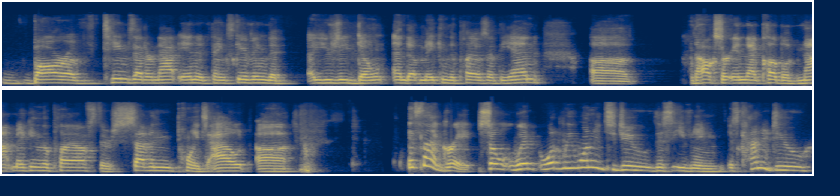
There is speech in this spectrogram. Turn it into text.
bar of teams that are not in at Thanksgiving that usually don't end up making the playoffs at the end. Uh, the Hawks are in that club of not making the playoffs. They're seven points out. Uh, it's not great. So what what we wanted to do this evening is kind of do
